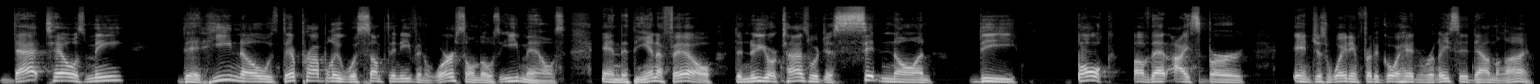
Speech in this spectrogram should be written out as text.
that tells me that he knows there probably was something even worse on those emails and that the NFL, the New York Times were just sitting on the bulk of that iceberg and just waiting for to go ahead and release it down the line.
